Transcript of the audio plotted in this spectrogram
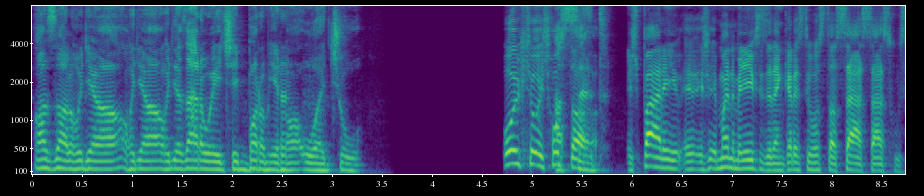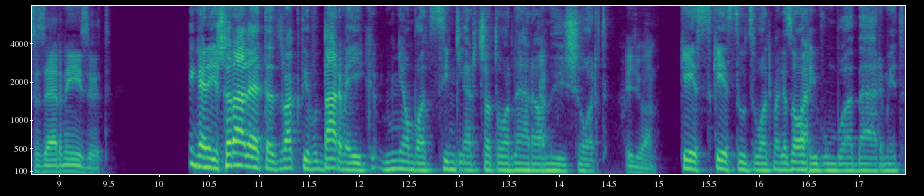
azzal, hogy, a, hogy, a, hogy az ROH egy baromira olcsó. Olcsó, és hozta, Asset. és pár év, és majdnem egy évtizeden keresztül hozta a 100-120 ezer nézőt. Igen, és rá lehetett rakni bármelyik nyomvat Sinclair csatornára ja. a műsort. Így van kész, kész tudsz volt, meg az archívumból bármit.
